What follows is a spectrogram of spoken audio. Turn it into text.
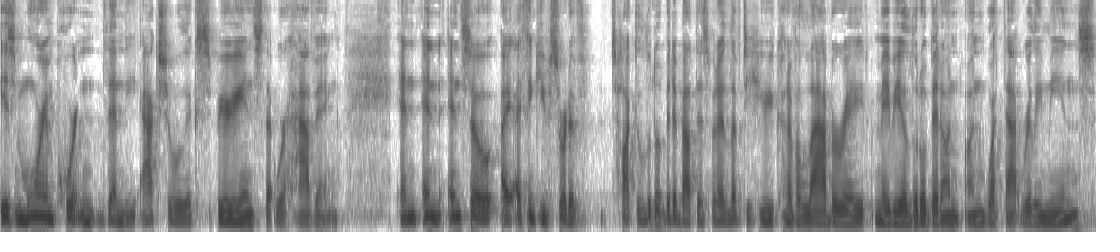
is more important than the actual experience that we're having. And, and, and so I, I think you've sort of talked a little bit about this, but I'd love to hear you kind of elaborate maybe a little bit on, on what that really means.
